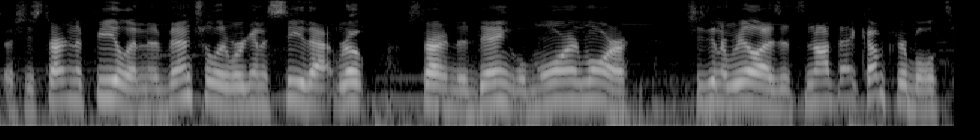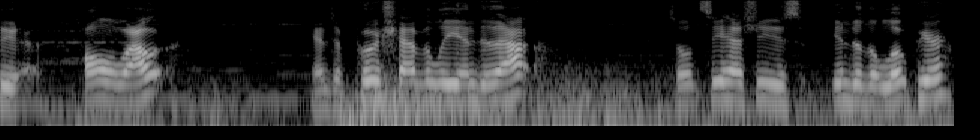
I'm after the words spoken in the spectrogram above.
So she's starting to feel it, and eventually we're gonna see that rope starting to dangle more and more. She's gonna realize it's not that comfortable to hollow out and to push heavily into that. So let's see how she's into the lope here.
